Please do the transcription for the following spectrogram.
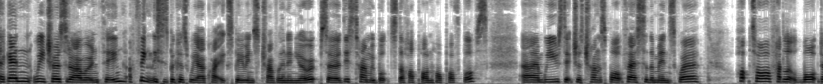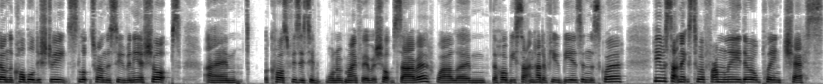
Again, we chose to do our own thing. I think this is because we are quite experienced travelling in Europe. So this time we booked the hop on, hop off bus. Um, we used it to transport first to the main square, hopped off, had a little walk down the cobbled streets, looked around the souvenir shops, um, of course, visited one of my favourite shops, Zara, while um, the hobby sat and had a few beers in the square. He was sat next to a family, they were all playing chess.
